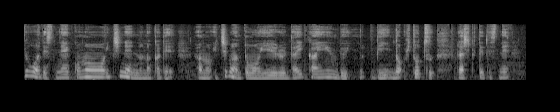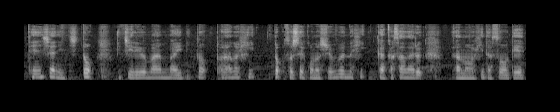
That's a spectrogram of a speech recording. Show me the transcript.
今日はですね。この1年の中であの一番とも言える大開運日の一つらしくてですね。転写日と一粒万倍日と虎の日とそしてこの春分の日が重なるあの日だそうで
